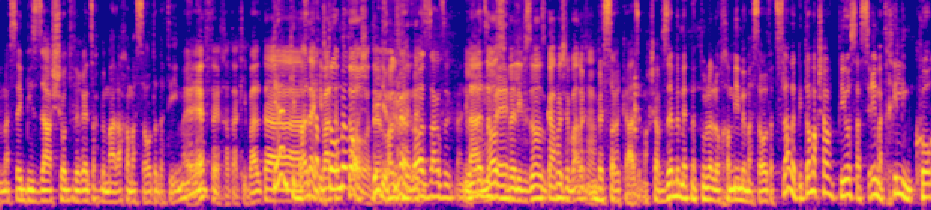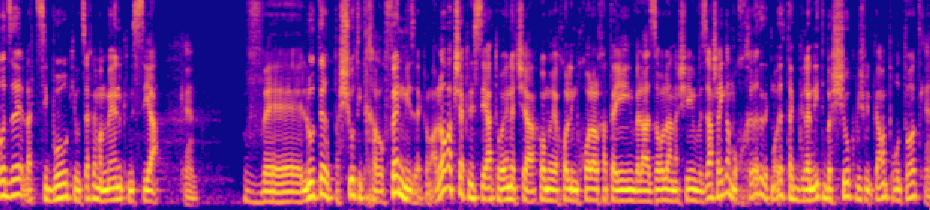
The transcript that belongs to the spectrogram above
מעשי ביזה, שוד ורצח במהלך המסעות הדתיים האלה. להפך, אתה קיבלת... כן, קיבלת זה, פטור מראש, אתה בדיוק, לא עזר זה, לאנוס ולבזוז כמה שבא לך. בסרקזם. עכשיו, זה באמת נתנו ללוחמים במסעות הצלב, ופתאום עכשיו פיוס העשירי מתחיל למכור את זה לציבור, כי הוא צריך לממן כנסייה. כן. ולותר פשוט התחרפן מזה, כלומר לא רק שהכנסייה טוענת שהכומר יכול למחול על חטאים ולעזור לאנשים וזה, עכשיו היא גם מוכרת את זה כמו תגרנית בשוק בשביל כמה פרוטות. כן.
